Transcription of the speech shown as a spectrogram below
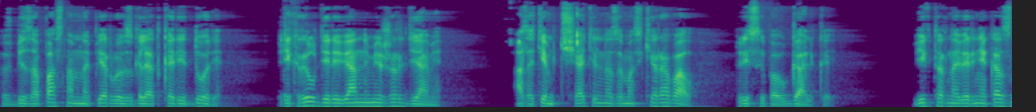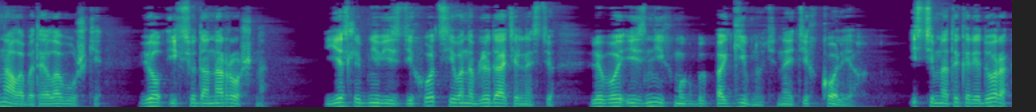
в безопасном на первый взгляд коридоре, прикрыл деревянными жердями, а затем тщательно замаскировал, присыпав галькой. Виктор наверняка знал об этой ловушке, вел их сюда нарочно. Если б не вездеход с его наблюдательностью, любой из них мог бы погибнуть на этих кольях. Из темноты коридора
